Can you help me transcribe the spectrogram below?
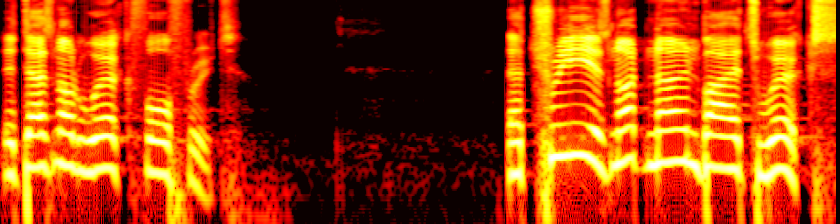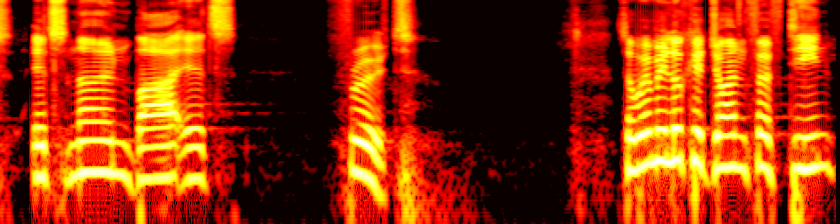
it does not work for fruit. A tree is not known by its works, it's known by its fruit. So when we look at John 15,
